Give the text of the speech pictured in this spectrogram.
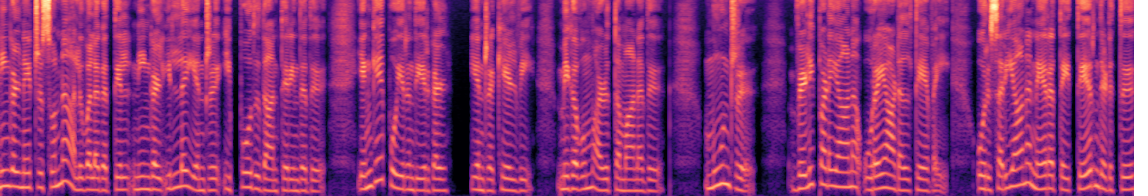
நீங்கள் நேற்று சொன்ன அலுவலகத்தில் நீங்கள் இல்லை என்று இப்போதுதான் தெரிந்தது. எங்கே போயிருந்தீர்கள்? என்ற கேள்வி மிகவும் அழுத்தமானது. மூன்று வெளிப்படையான உரையாடல் தேவை. ஒரு சரியான நேரத்தை தேர்ந்தெடுத்து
